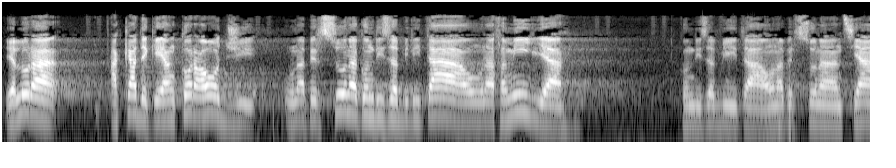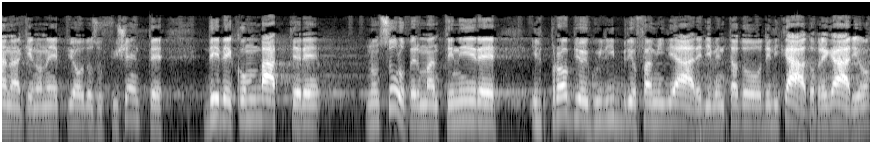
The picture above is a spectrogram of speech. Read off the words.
E allora accade che ancora oggi una persona con disabilità o una famiglia con disabilità o una persona anziana che non è più autosufficiente deve combattere non solo per mantenere il proprio equilibrio familiare diventato delicato, precario,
